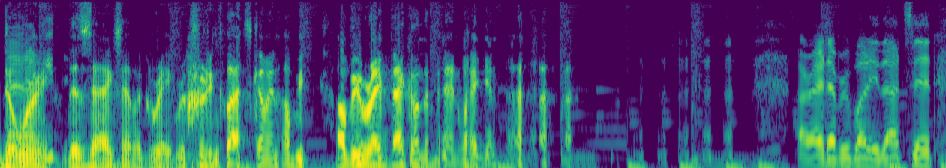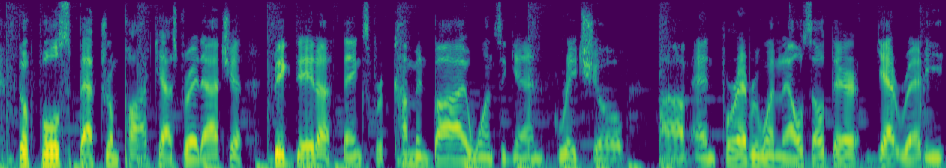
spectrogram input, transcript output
Don't worry, the Zags have a great recruiting class coming. I'll be I'll be right back on the bandwagon. All right, everybody, that's it. The Full Spectrum podcast right at you. Big Data, thanks for coming by once again. Great show. Um, and for everyone else out there, get ready.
